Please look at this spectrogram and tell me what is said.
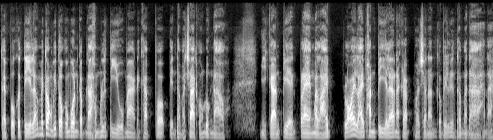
แต่ปกติแล้วไม่ต้องวิตกกังวลกับดาวมฤตยูมากนะครับ เพราะเป็นธรรมชาติของดวงดาว มีการเปลี่ยนแปลงมาหลาย ร้อยหลายพันปีแล้วนะครับ เพราะฉะนั้นก็เป็นเรื่องธรรมดานะ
